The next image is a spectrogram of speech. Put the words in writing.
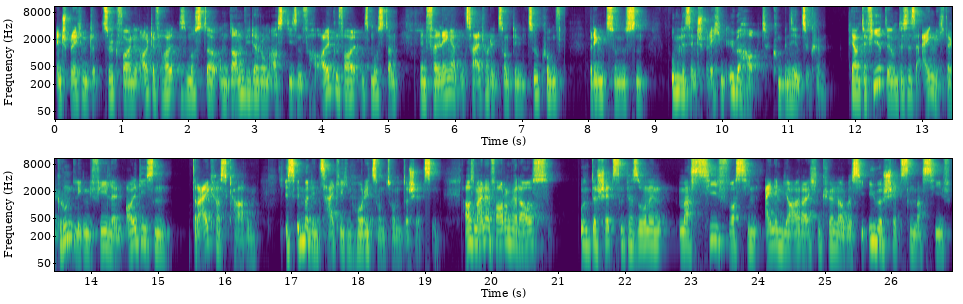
entsprechend zurückfallen in alte Verhaltensmuster, um dann wiederum aus diesen alten Verhaltensmustern den verlängerten Zeithorizont in die Zukunft bringen zu müssen, um das entsprechend überhaupt kompensieren zu können. Ja, und der vierte, und das ist eigentlich der grundlegende Fehler in all diesen drei Kaskaden, ist immer den zeitlichen Horizont zu unterschätzen. Aus meiner Erfahrung heraus unterschätzen Personen massiv, was sie in einem Jahr erreichen können, aber sie überschätzen massiv,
